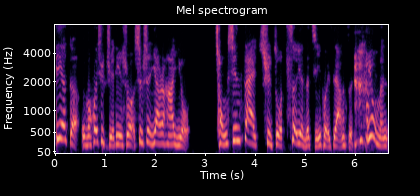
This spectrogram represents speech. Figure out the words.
第二个，我们会去决定说，是不是要让他有重新再去做测验的机会，这样子，因为我们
